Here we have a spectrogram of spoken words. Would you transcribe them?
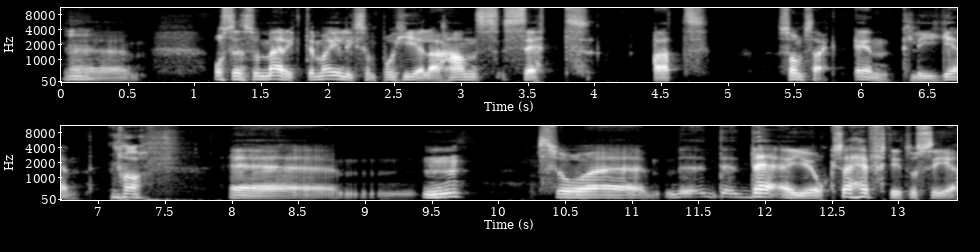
Mm. Eh, och sen så märkte man ju liksom på hela hans sätt att som sagt äntligen. Ja, Eh, mm, så eh, det, det är ju också häftigt att se.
